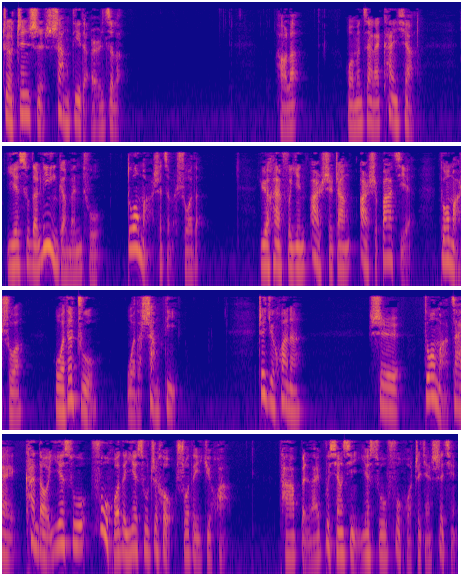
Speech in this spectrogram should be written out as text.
这真是上帝的儿子了。”好了。我们再来看一下耶稣的另一个门徒多马是怎么说的。约翰福音二十章二十八节，多马说：“我的主，我的上帝。”这句话呢，是多马在看到耶稣复活的耶稣之后说的一句话。他本来不相信耶稣复活这件事情。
